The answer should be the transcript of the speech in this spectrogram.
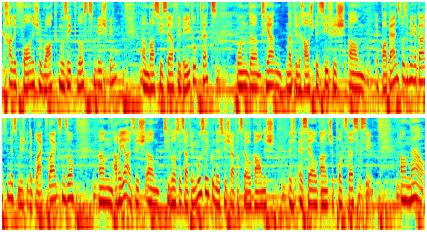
kalifornische Rockmusik los zum Beispiel, was sie sehr viel beeindruckt hat. Und ähm, sie haben natürlich auch spezifisch ähm, ein paar Bands, die sie mega geil finden, zum Beispiel die Black Flags und so. Ähm, aber ja, es ist, ähm, sie hören sehr viel Musik und es ist einfach sehr organisch, es ist ein sehr organischer Prozess gewesen. Um, now,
